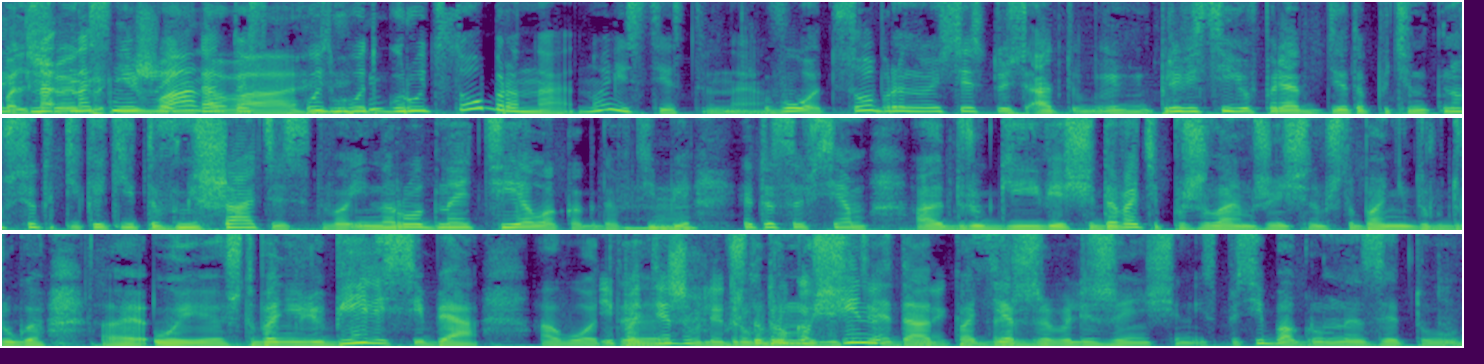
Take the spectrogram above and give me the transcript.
большой на снижение. да, пусть будет грудь собранная, но естественная. Вот, собранную, естественно, то есть от, привести ее в порядок, где-то потянуть, но все-таки какие-то вмешательства и народное тело, когда в тебе, это совсем а, другие вещи. Давайте пожелаем женщинам, чтобы они друг друга, э, ой, чтобы они любили себя, а вот, И э, поддерживали друг чтобы друга мужчины, да, красоте. поддерживали женщин. И спасибо огромное за эту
